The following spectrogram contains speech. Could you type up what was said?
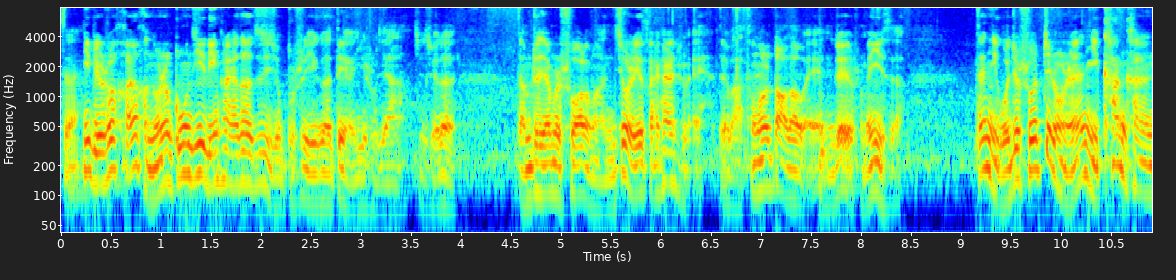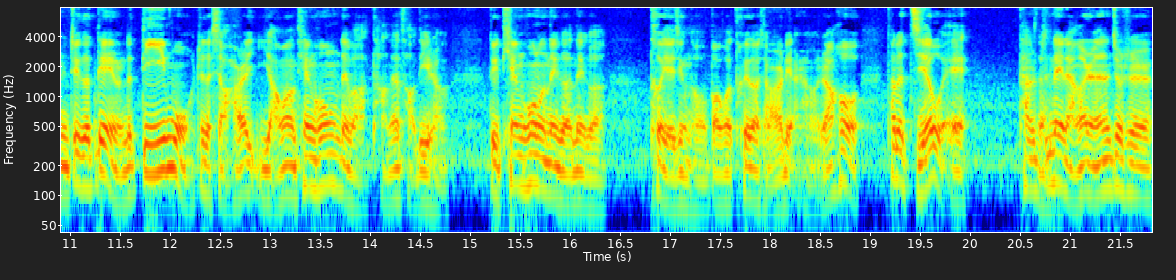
对你比如说，还有很多人攻击林克莱特自己就不是一个电影艺术家，就觉得咱们之前不是说了吗？你就是一个白开水，对吧？从头倒到尾，你这有什么意思？但你我就说这种人，你看看这个电影的第一幕，这个小孩仰望天空，对吧？躺在草地上，对天空的那个那个特写镜头，包括推到小孩脸上，然后他的结尾，他那两个人就是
